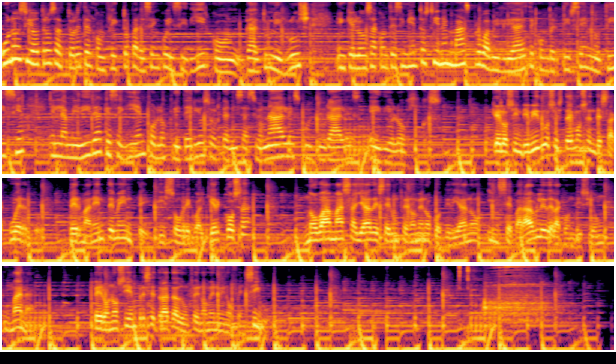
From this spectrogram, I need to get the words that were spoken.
Unos y otros actores del conflicto parecen coincidir con Galton y Rush en que los acontecimientos tienen más probabilidades de convertirse en noticia en la medida que se guíen por los criterios organizacionales, culturales e ideológicos. Que los individuos estemos en desacuerdo permanentemente y sobre cualquier cosa no va más allá de ser un fenómeno cotidiano inseparable de la condición humana, pero no siempre se trata de un fenómeno inofensivo.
